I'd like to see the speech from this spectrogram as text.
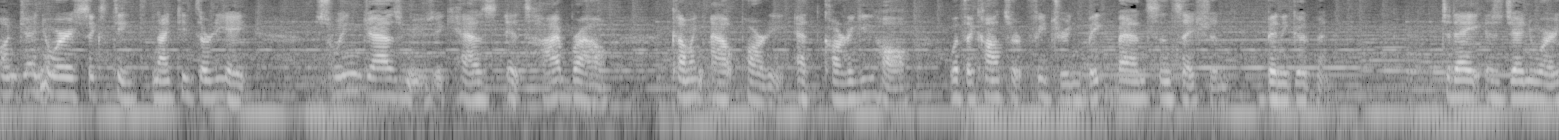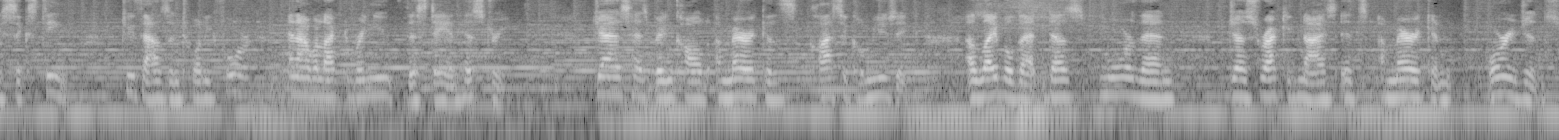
On January 16, 1938, swing jazz music has its highbrow coming out party at Carnegie Hall with a concert featuring big band sensation Benny Goodman. Today is January 16, 2024, and I would like to bring you this day in history. Jazz has been called America's classical music, a label that does more than just recognize its American origins.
